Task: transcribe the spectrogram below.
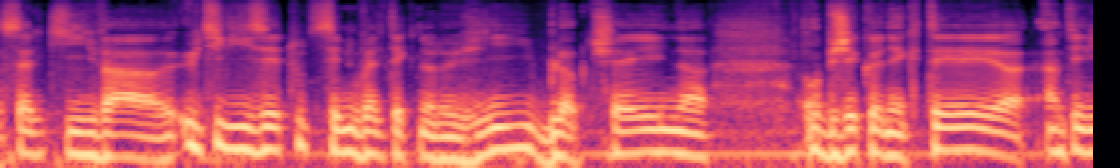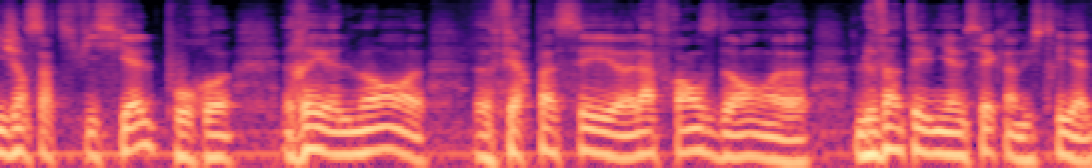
celle qui va utiliser toutes ces nouvelles technologies, blockchain, objets connectés, euh, intelligence artificielle, pour euh, réellement euh, faire passer la France dans le 21e siècle industriel.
